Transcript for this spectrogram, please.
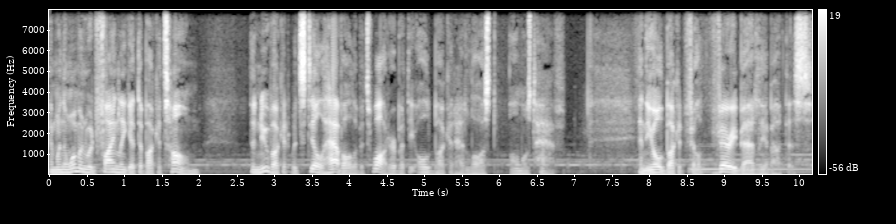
And when the woman would finally get the buckets home, the new bucket would still have all of its water, but the old bucket had lost almost half. And the old bucket felt very badly about this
